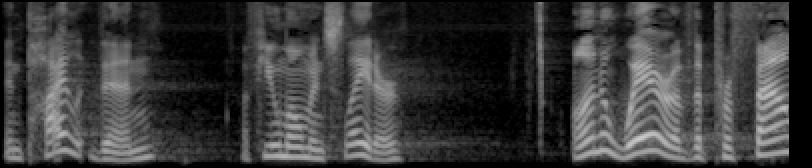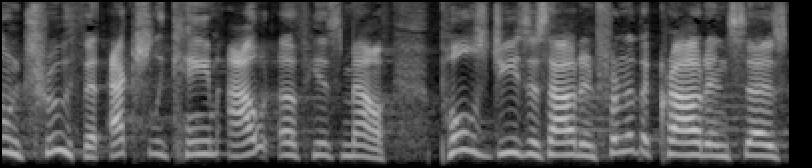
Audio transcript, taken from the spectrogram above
And Pilate then, a few moments later, unaware of the profound truth that actually came out of his mouth, pulls Jesus out in front of the crowd and says,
